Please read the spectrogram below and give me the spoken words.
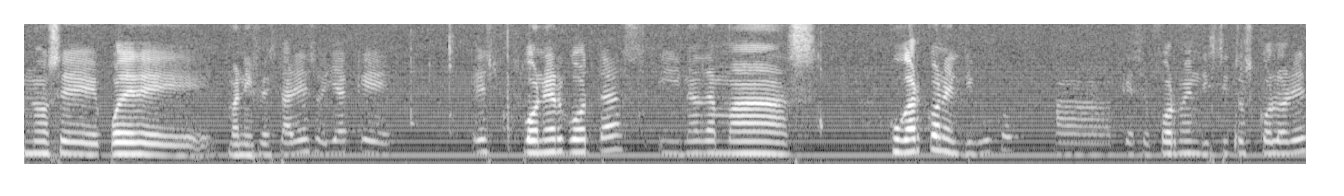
no se puede manifestar eso, ya que es poner gotas y nada más jugar con el dibujo a que se formen distintos colores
